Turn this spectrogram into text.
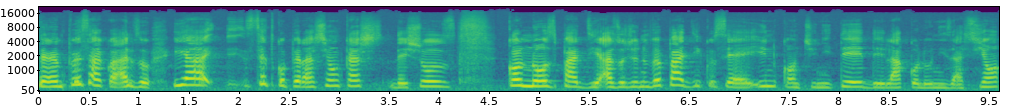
un peu ça. Quoi. Il y a, cette coopération cache des choses qu'on n'ose pas dire. Also, je ne veux pas dire que c'est une continuité de la colonisation,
